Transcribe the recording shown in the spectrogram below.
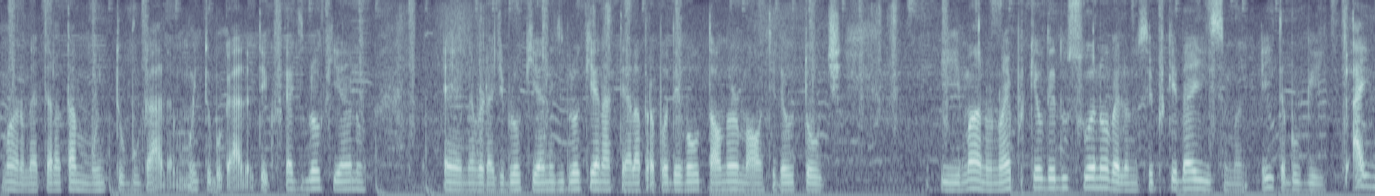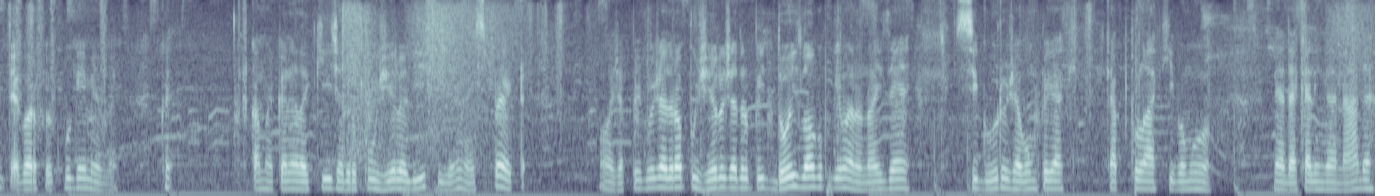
mano, minha tela tá muito bugada, muito bugada. Eu tenho que ficar desbloqueando, é, na verdade, bloqueando e desbloqueando a tela pra poder voltar ao normal, entendeu? O touch. E, mano, não é porque o dedo sua não, velho. Eu não sei porque dá isso, mano. Eita, buguei. Ai, agora foi que buguei mesmo, velho ficar marcando ela aqui, já dropou o gelo ali, filha, é esperta. Ó, já pegou, já dropa o gelo, já dropei dois logo, porque, mano, nós é seguro, já vamos pegar aqui, capitular aqui, vamos, né, dar aquela enganada,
